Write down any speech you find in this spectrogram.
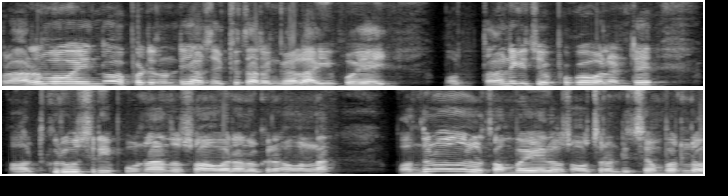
ప్రారంభమైందో అప్పటి నుండి ఆ శక్తి తరంగాలు అయిపోయాయి మొత్తానికి చెప్పుకోవాలంటే ఆద్గురువు శ్రీ పూర్ణానంద స్వామివారి అనుగ్రహం వల్ల పంతొమ్మిది వందల తొంభై ఐదవ సంవత్సరం డిసెంబర్లో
